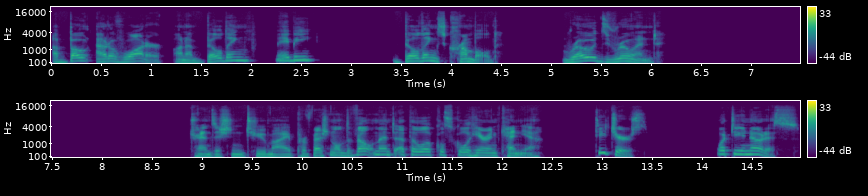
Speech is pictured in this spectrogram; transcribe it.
a boat out of water on a building, maybe? Buildings crumbled, roads ruined. Transition to my professional development at the local school here in Kenya. Teachers, what do you notice?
